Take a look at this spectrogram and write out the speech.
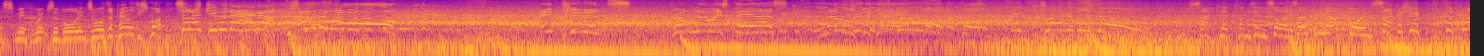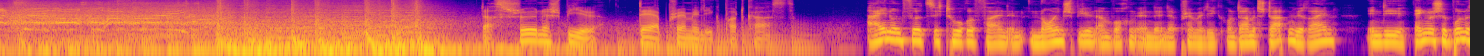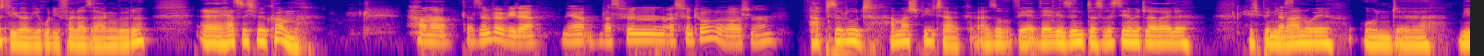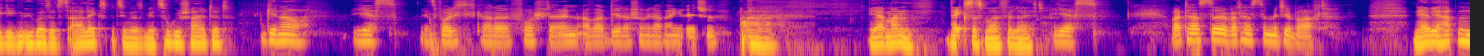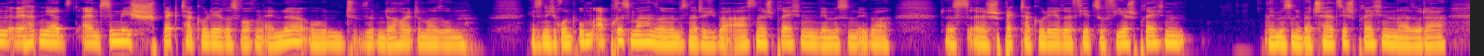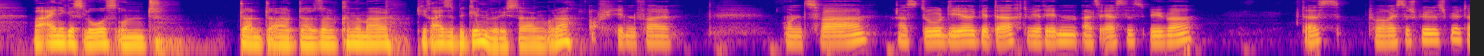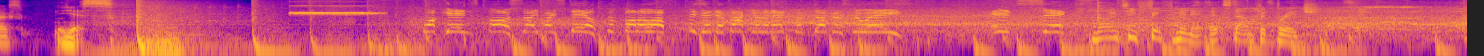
As Smith whips the ball in towards the penalty spot. Solanke with a header! Oh, Impudence from Luis Diaz levels the game for Liverpool. Incredible goal! Saka comes inside, it's opening up for him. Saka shoot, deflects in! Arsenal have the lead! Das schöne Spiel, der Premier League Podcast. 41 Tore fallen in neun Spielen am Wochenende in der Premier League und damit starten wir rein in die englische Bundesliga, wie Rudi Völler sagen würde. Äh, herzlich willkommen. Hammer, da sind wir wieder. Ja, was für ein, was für ein Tore-Rausch, ne? Absolut, Hammer Spieltag. Also wer, wer wir sind, das wisst ihr ja mittlerweile. Ich bin das Emanuel und äh, mir gegenüber sitzt Alex, beziehungsweise mir zugeschaltet. Genau, yes. Jetzt wollte ich dich gerade vorstellen, aber dir da schon wieder reingerätschen. Ah, ja Mann, nächstes Mal vielleicht. Yes. Was hast du, was hast du mitgebracht? Naja, wir hatten, wir hatten ja ein ziemlich spektakuläres Wochenende und würden da heute mal so ein, jetzt nicht rundum Abriss machen, sondern wir müssen natürlich über Arsenal sprechen. Wir müssen über das äh, spektakuläre 4 zu 4 sprechen. Wir müssen über Chelsea sprechen. Also da war einiges los und dann, da, da sollen, können wir mal die Reise beginnen, würde ich sagen, oder? Auf jeden Fall. Und zwar hast du dir gedacht, wir reden als erstes über das Torreichste Spiel des Spieltags. Yes. Watkins, oh, saved by Steele. The follow-up is in the back of the net from Douglas Louise. It's six. 95th minute at Stamford Bridge.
